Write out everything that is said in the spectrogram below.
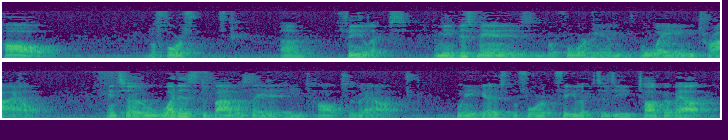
Paul before uh, Felix. I mean, this man is before him awaiting trial. And so, what does the Bible say that he talks about when he goes before Felix? Does he talk about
